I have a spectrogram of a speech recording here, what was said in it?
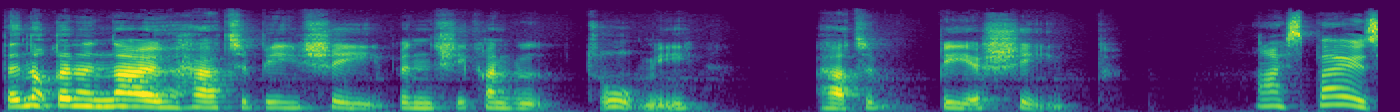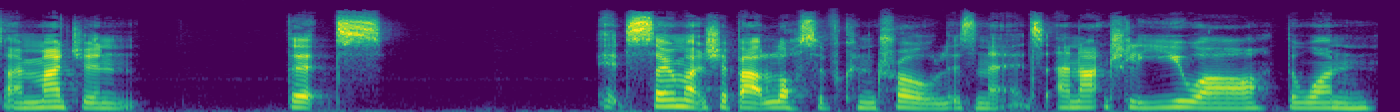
they're not going to know how to be sheep. And she kind of taught me how to be a sheep. I suppose I imagine that it's so much about loss of control, isn't it? And actually, you are the one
